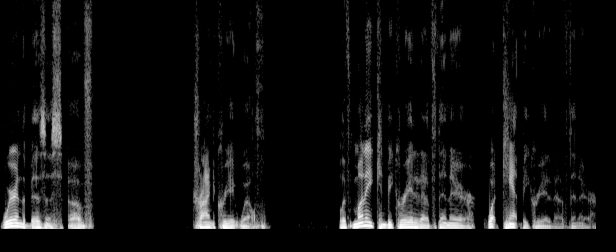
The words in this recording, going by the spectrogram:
we're in the business of trying to create wealth. Well, if money can be created out of thin air, what can't be created out of thin air?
